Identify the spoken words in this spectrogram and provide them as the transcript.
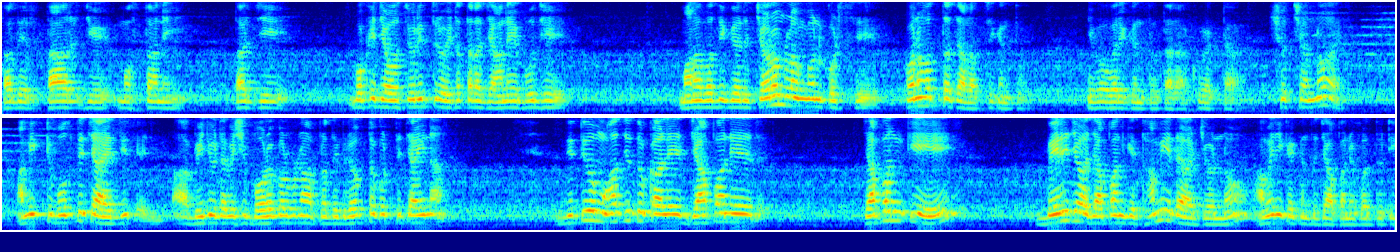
তাদের, তার যে মস্তানি, তার যে বকে যাওয়া চরিত্র এটা তারা জানে, বোঝে। মানবাধিকারের চরম লঙ্ঘন করছে, গণহত্যা চালাচ্ছে কিন্তু। এ ব্যাপারে কিন্তু তারা খুব একটা সোচ্চার নয়। আমি একটু বলতে চাই ভিডিওটা বেশি বড় করব না, আপনাদের বিরক্ত করতে চাই না। দ্বিতীয় মহাযুদ্ধকালে জাপানের, জাপানকে বেড়ে যাওয়া জাপানকে থামিয়ে দেওয়ার জন্য আমেরিকা কিন্তু জাপানের পর দুটি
